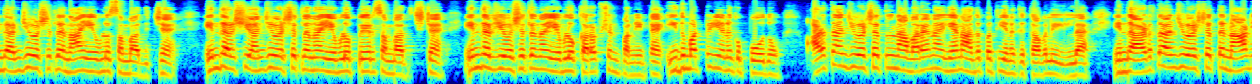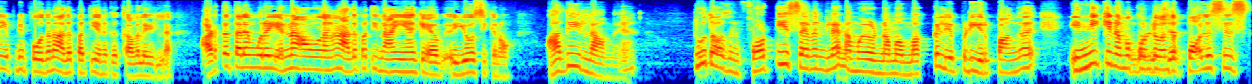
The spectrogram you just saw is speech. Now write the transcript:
இந்த அஞ்சு வருஷத்துல நான் எவ்வளவு சம்பாதிச்சேன்? இந்த அஞ்சு அஞ்சு வருஷத்துல நான் எவ்வளவு பேர் சம்பாதிச்சிட்டேன்? இந்த அஞ்சு வருஷத்துல நான் எவ்வளவு கரப்ஷன் பண்ணிட்டேன்? இது மட்டும் எனக்கு போதும். அடுத்த அஞ்சு வருஷத்துல நான் வரேனா இல்லையானா அதை பத்தி எனக்கு கவலை இல்லை. இந்த அடுத்த அஞ்சு வருஷத்துல நாடு எப்படி போகுதுன்னா அதை பத்தி எனக்கு கவலை இல்லை. அடுத்த தலைமுறை என்ன ஆகுங்கன்னா அதை பத்தி நான் ஏன் கே- யோசிக்கணும்? அது இல்லாம டூ தௌசண்ட் ஃபார்ட்டி செவன்ல நம்ம நம்ம மக்கள் எப்படி இருப்பாங்க? இன்னைக்கு நம்ம கொண்டு வந்த பாலிசிஸ்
